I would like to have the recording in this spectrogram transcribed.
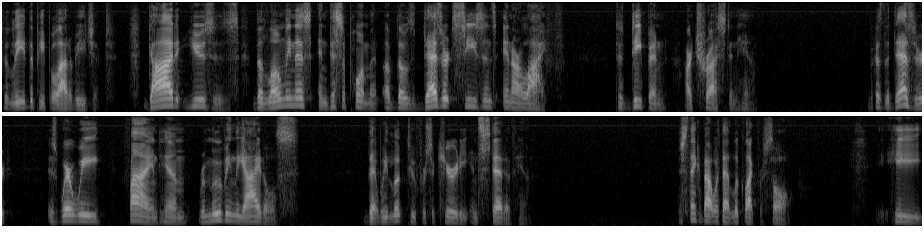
to lead the people out of Egypt. God uses the loneliness and disappointment of those desert seasons in our life to deepen our trust in Him. Because the desert is where we find Him removing the idols that we look to for security instead of Him. Just think about what that looked like for Saul. He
